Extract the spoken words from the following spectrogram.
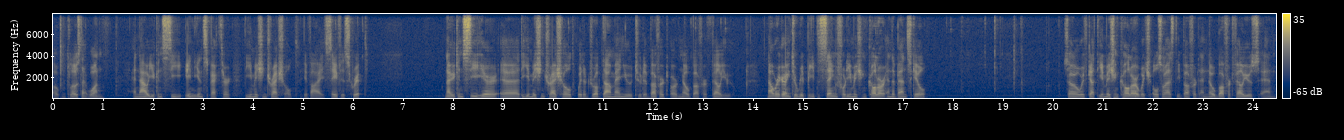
Open close that one. And now you can see in the inspector the emission threshold. If I save the script, now you can see here uh, the emission threshold with a drop down menu to the buffered or no buffer value. Now we're going to repeat the same for the emission color and the band scale. So we've got the emission color which also has the buffered and no buffered values and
